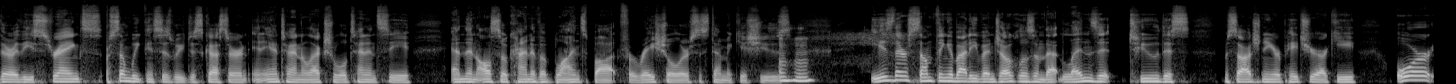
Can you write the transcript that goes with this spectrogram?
there are these strengths, some weaknesses we've discussed are an anti-intellectual tendency, and then also kind of a blind spot for racial or systemic issues. Mm-hmm. Is there something about evangelicalism that lends it to this misogyny or patriarchy, or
